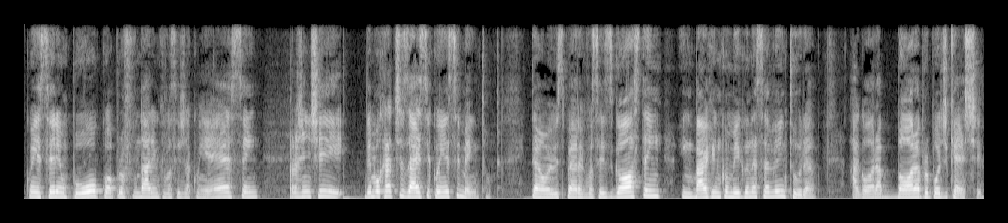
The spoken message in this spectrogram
conhecerem um pouco, aprofundarem o que vocês já conhecem, para a gente democratizar esse conhecimento. Então eu espero que vocês gostem, embarquem comigo nessa aventura. Agora bora pro podcast.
